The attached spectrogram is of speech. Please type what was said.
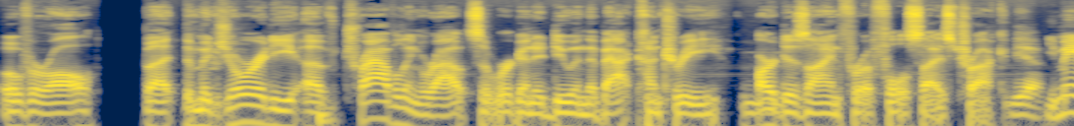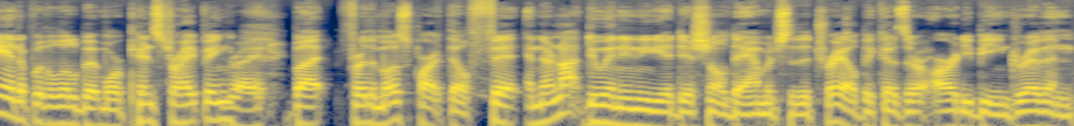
overall. But the majority of traveling routes that we're going to do in the backcountry are designed for a full size truck. Mm-hmm. Yeah. You may end up with a little bit more pinstriping, Right. but for the most part, they'll fit and they're not doing any additional damage to the trail because they're already being driven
